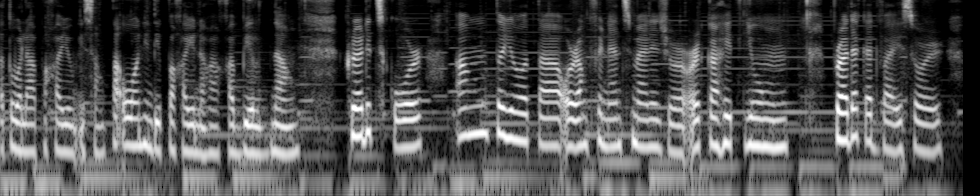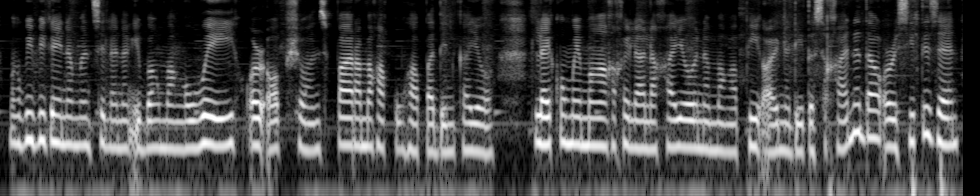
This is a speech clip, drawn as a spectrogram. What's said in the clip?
at wala pa kayong isang taon, hindi pa kayo nakaka-build ng credit score, ang Toyota or ang finance manager or kahit yung product advisor, magbibigay naman sila ng ibang mga way or options para makakuha pa din kayo. Like kung may mga kakilala kayo na mga PR na dito sa Canada or citizen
